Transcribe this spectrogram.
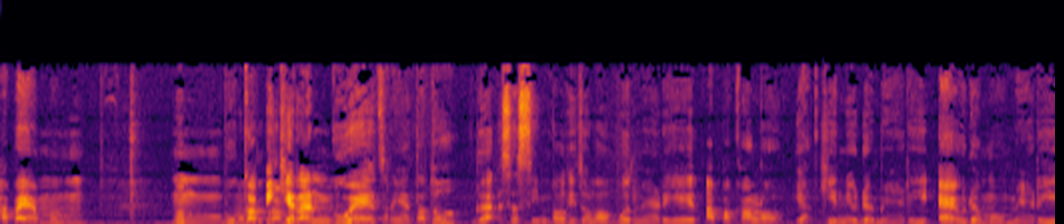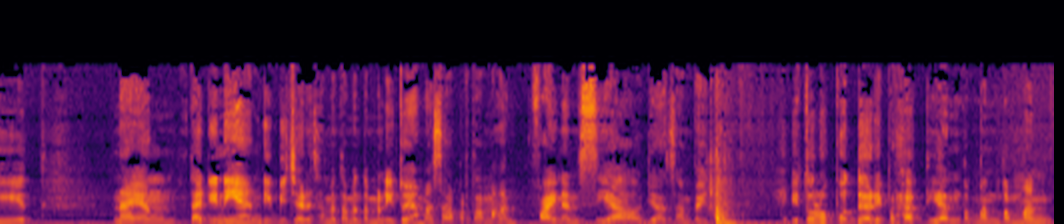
apa ya mem- membuka, Membuka- pikiran gue. Ternyata tuh nggak sesimpel itu lo buat merit. Apakah lo yakin nih udah merit? Eh udah mau merit. Nah yang tadi nih yang dibicarain sama teman-teman itu yang masalah pertama kan finansial. Jangan sampai itu itu luput dari perhatian teman-teman.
